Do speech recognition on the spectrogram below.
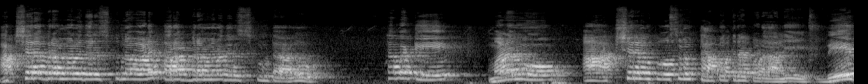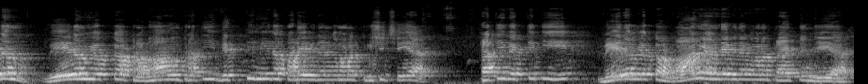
అక్షర బ్రహ్మను తెలుసుకున్నవాడే పరబ్రహ్మను తెలుసుకుంటారు. కాబట్టి మనము ఆ అక్షరం కోసం తాపత్రయపడాలి. వేదం వేదం యొక్క ప్రభావం ప్రతి వ్యక్తి మీద పడే విధంగా మనం కృషి చేయాలి. ప్రతి వ్యక్తికి వేదం యొక్క వాణి అందే విధంగా మనం ప్రయత్నం చేయాలి.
